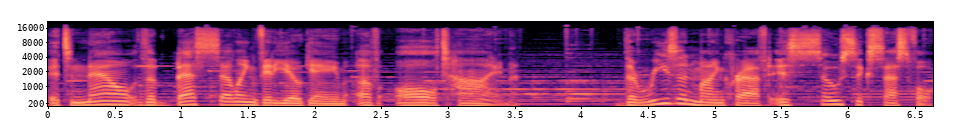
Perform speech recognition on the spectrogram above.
It's now the best selling video game of all time. The reason Minecraft is so successful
